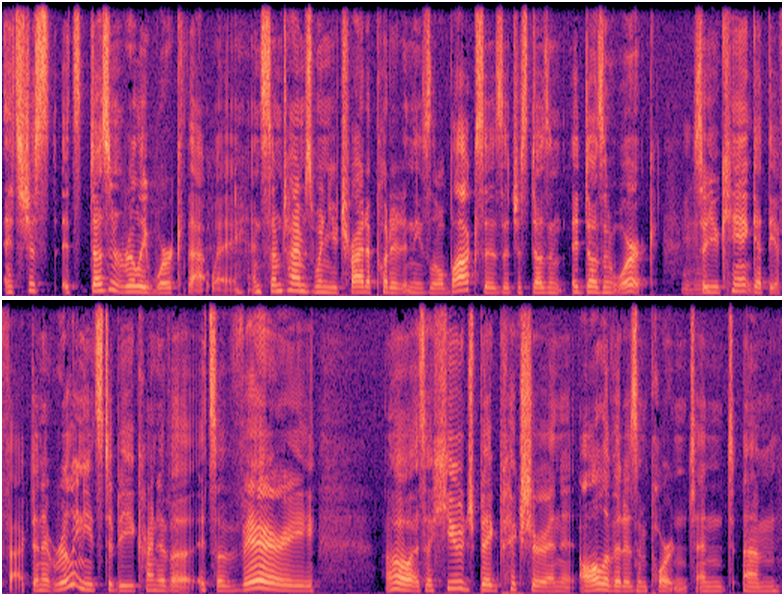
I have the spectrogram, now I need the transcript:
it's just it doesn't really work that way. And sometimes when you try to put it in these little boxes, it just doesn't it doesn't work. So you can't get the effect, and it really needs to be kind of a it's a very oh it's a huge big picture, and it, all of it is important and um,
